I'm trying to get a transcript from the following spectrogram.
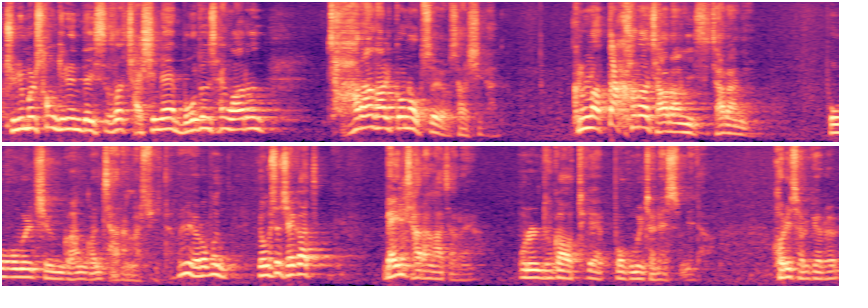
주님을 섬기는 데 있어서 자신의 모든 생활은 자랑할 건 없어요, 사실은. 그러나 딱 하나 자랑이 있어, 자랑이. 복음을 증거한 건 자랑할 수 있다. 여러분, 여기서 제가 매일 자랑하잖아요. 오늘 누가 어떻게 복음을 전했습니다. 거리 설교를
